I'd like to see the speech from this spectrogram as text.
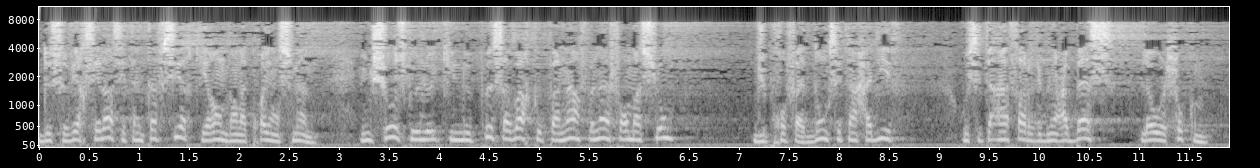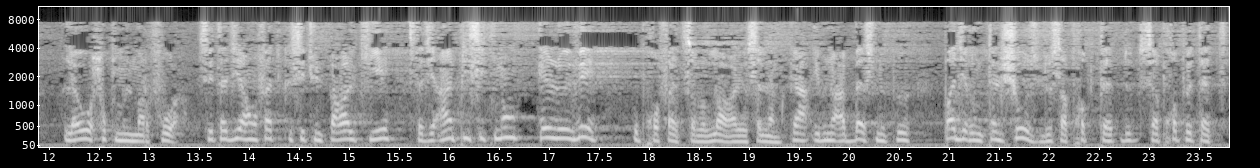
de ce verset-là, c'est un tafsir qui rentre dans la croyance même. Une chose qu'il ne peut savoir que par l'information du prophète. Donc c'est un hadith ou c'est un athar d'Ibn Abbas, le hukm, là où hukm al C'est-à-dire en fait que c'est une parole qui est, c'est-à-dire implicitement élevée au prophète sallallahu alayhi wa sallam. Car Ibn Abbas ne peut pas dire une telle chose de sa propre tête, de sa propre tête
